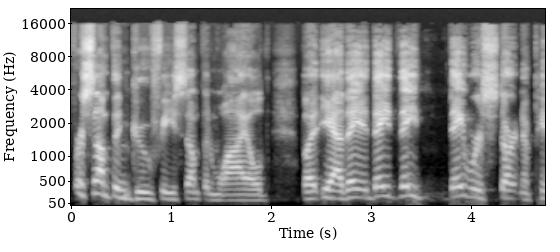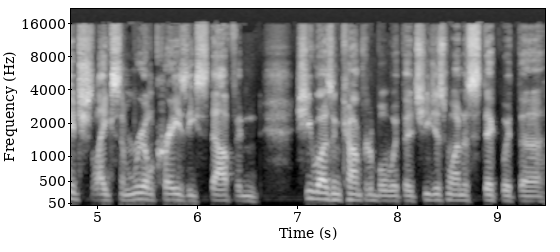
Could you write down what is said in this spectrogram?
for something goofy, something wild. But yeah, they they they they were starting to pitch like some real crazy stuff, and she wasn't comfortable with it. She just wanted to stick with the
